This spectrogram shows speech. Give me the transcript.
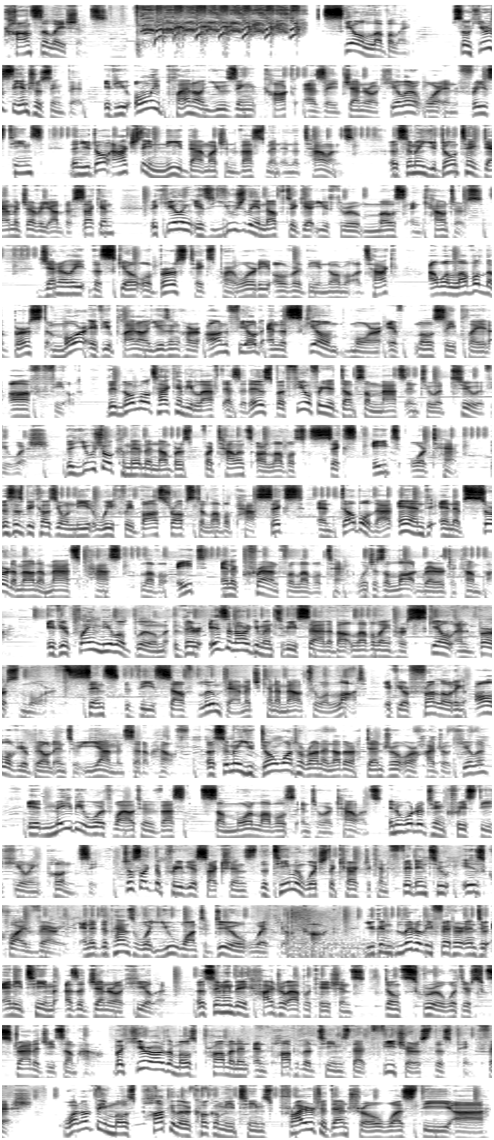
Constellations. Skill leveling. So here's the interesting bit. If you only plan on using Cock as a general healer or in freeze teams, then you don't actually need that much investment in the talents. Assuming you don't take damage every other second, the healing is usually enough to get you through most encounters. Generally, the skill or burst takes priority over the normal attack. I will level the burst more if you plan on using her on field and the skill more if mostly played off field. The normal attack can be left as it is, but feel free to dump some mats into it too if you wish. The usual commitment numbers for talents are levels 6, 8, or 10. This is because you'll need weekly boss drops to level past 6, and double that, and an absurd amount of mats past level 8, and a crown for level 10, which is a lot rarer to come by. If you're playing Nilou Bloom, there is an argument to be said about leveling her skill and burst more, since the self-bloom damage can amount to a lot if you're front-loading all of your build into EM instead of health. Assuming you don't want to run another Dendro or Hydro healer, it may be worthwhile to invest some more levels into her talents in order to increase the healing potency. Just like the previous sections, the team in which the character can fit into is quite varied, and it depends what you want to do with your cock. You can literally fit her into any team as a general healer, assuming the Hydro applications don't screw with your strategy somehow. But here are the most prominent and popular teams that features this pink fish. One of the most popular Kokomi teams prior to Dendro was the, uh,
